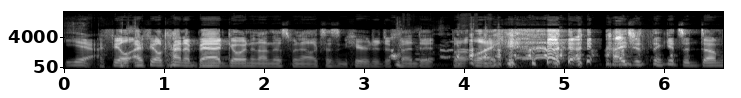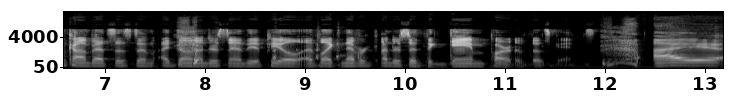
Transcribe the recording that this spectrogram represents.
yeah, I feel I feel kind of bad going in on this when Alex isn't here to defend it, but like I just think it's a dumb combat system. I don't understand the appeal. I've like never understood the game part of those games. I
